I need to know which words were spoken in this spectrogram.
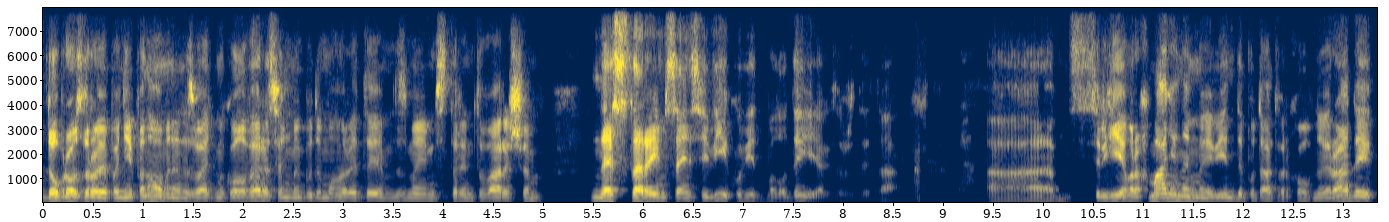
Доброго здоров'я, пані і панове. Мене називають Микола Вересень. Ми будемо говорити з моїм старим товаришем, не старим сенсі віку, він молодий, як завжди, так. А, Сергієм Рахманіним. Він депутат Верховної Ради,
